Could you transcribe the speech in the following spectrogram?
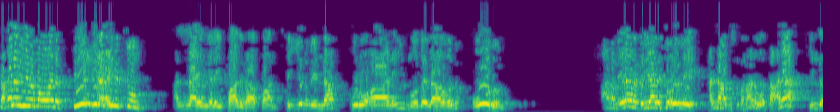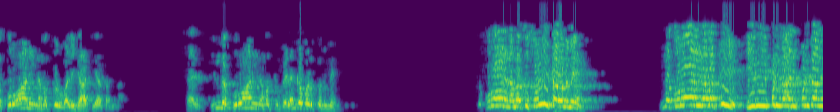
சகல விதமான தீங்குகளை விட்டும் அல்ல எங்களை பாதுகாப்பான். செய்யணும் என்ன குர்ஆனை முதலாவது ஓதணும். ஆக மேலான பெரியார சோழர்களே அல்லாஹ் சுபானுவத்தால இந்த குர்வானை நமக்கு ஒரு வழிகாட்டியா தந்தான். சரி இந்த குர்வானை நமக்கு விளங்கப்படுத்தணுமே. இந்த குர்வானை நமக்கு சொல்லி தரணுமே. இந்த குர்வானை நமக்கு இது இப்படிதான் இப்படிதான்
